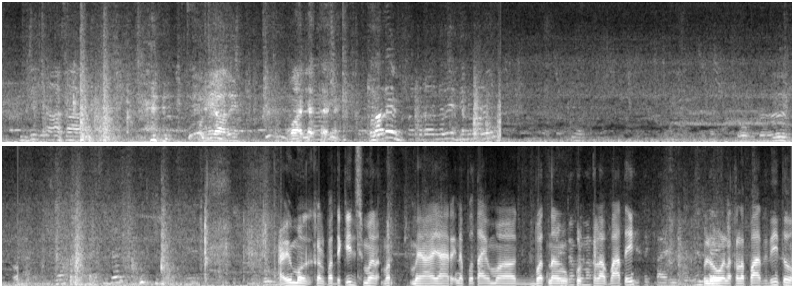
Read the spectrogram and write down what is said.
hindi inaasahan. Pangyayari. Wala tayo. Malalim! Malalim na rin, di naman rin. Ayun mga kalapati kids, ma ma mayayari na po tayo magbuhat ng kalapati. Kulungan ng kalapati dito.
